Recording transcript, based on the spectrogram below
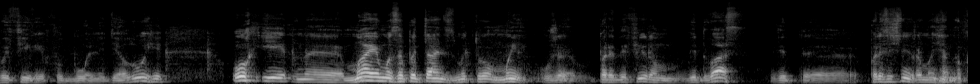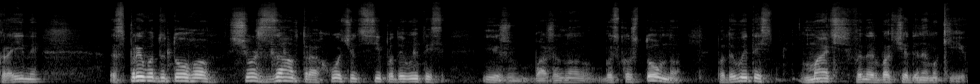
в ефірі футбольні діалоги. Ох, і е, маємо запитань з Дмитром. Ми вже перед ефіром від вас, від е, пересічних громадян України, з приводу того, що ж завтра хочуть всі подивитись, і ж бажано безкоштовно подивитись матч Фенербахче Динамо Київ.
